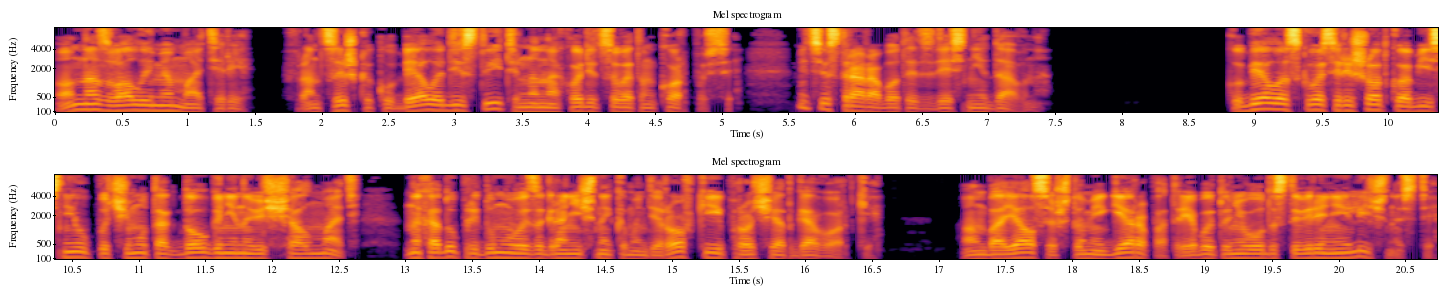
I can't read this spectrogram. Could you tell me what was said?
Он назвал имя матери. Францишка Кубела действительно находится в этом корпусе. Медсестра работает здесь недавно. Кубела сквозь решетку объяснил, почему так долго не навещал мать, на ходу придумывая заграничные командировки и прочие отговорки. Он боялся, что Мегера потребует у него удостоверения личности,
